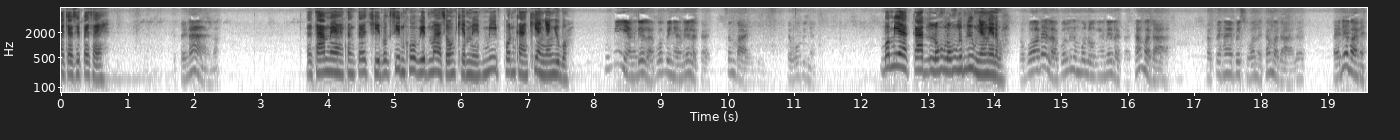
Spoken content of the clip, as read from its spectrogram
้ายเจ้าสิไปใส่ไปหน้าเนาะไปถามแหน่ตั้งแต่ฉีดวัคซีนโควิดมาสองเข็มนี่มีผลข้างเคียงหยังอยู่บ่บ่มีอย่างเดียวแหละว่าเป็นอย่างนี้แหละก็สำบายดีแต่ว่าเป็นอย่างบ่มีอาการหลงหลงลืมลืมๆหยังแน่น่ะบ่ก็บ่ได้แหละบ่ลืมบ่ลงอย่างนี้แหละก็ธรรมดาก็ไปให้ไปสวนนี่ธรรมดาเลยไปได้บ่เนี่ย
